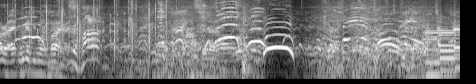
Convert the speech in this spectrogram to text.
All right, we're gonna do one of mine right now. Uh,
